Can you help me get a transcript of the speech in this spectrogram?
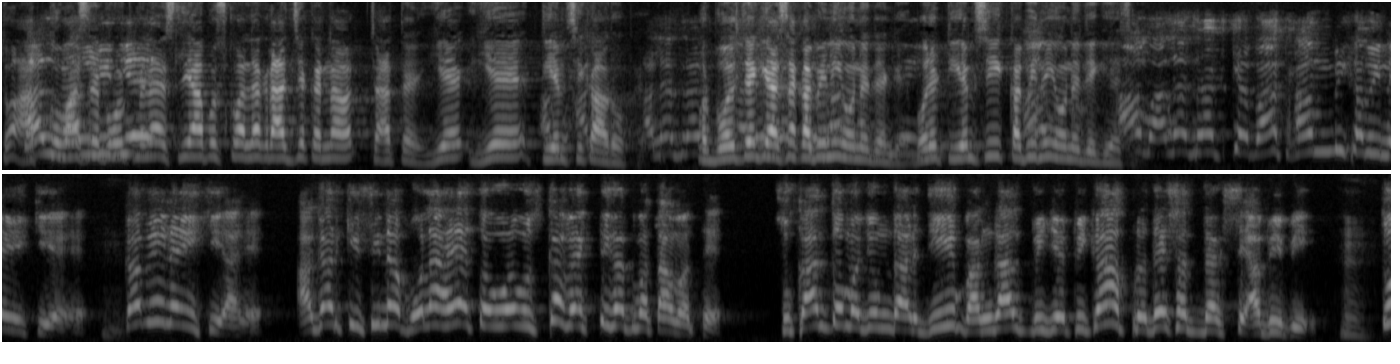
तो आपको वहाँ से वोट मिला इसलिए आप उसको अलग राज्य करना चाहते हैं। ये ये टीएमसी का आरोप है। और बोलते हैं कि ऐसा कभी नहीं होने देंगे। बोले टीएमसी कभी नहीं होने देगी ऐसा। हम अलग राज्य के बात हम भी कभी नहीं किए हैं। कभी नहीं किया है। अगर किसी ने बोला है तो वो उसका व्यक्तिगत मतामत है। सुकांतो मजुमदार जी बंगाल बीजेपी का प्रदेश अध्यक्ष है अभी भी। तो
